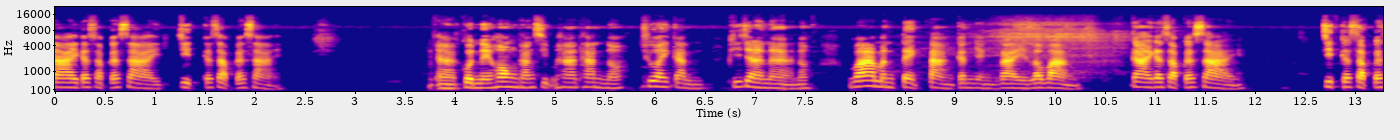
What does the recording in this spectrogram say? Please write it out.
กายกระสับกระส่าย จิตกระสับกระส่ายคนในห้องทั้งสิบห้าท่านเนาะช่วยกันพิจารณาเนาะ ว่ามันแตกต่างกันอย่างไรระหว่างกายกระสับกระส่าย จิตกระสับกระ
